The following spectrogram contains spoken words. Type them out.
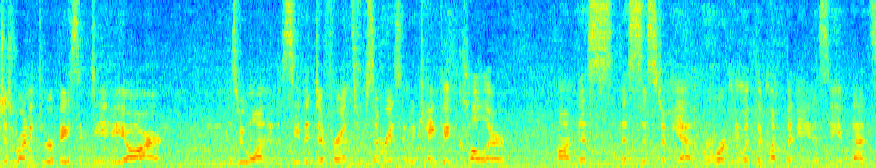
just running through a basic DVR because we wanted to see the difference. For some reason, we can't get color on this this system yet. We're working with the company to see if that's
